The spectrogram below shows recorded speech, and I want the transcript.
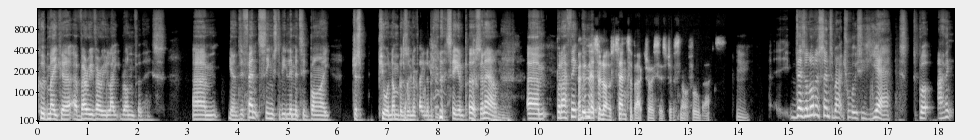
could make a, a very, very late run for this. Um, you know, defense seems to be limited by just pure numbers and availability and personnel. Mm. Um, but I think I think there's a lot of centre back choices, just not fullbacks. Mm. There's a lot of centre back choices, yes, but I think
